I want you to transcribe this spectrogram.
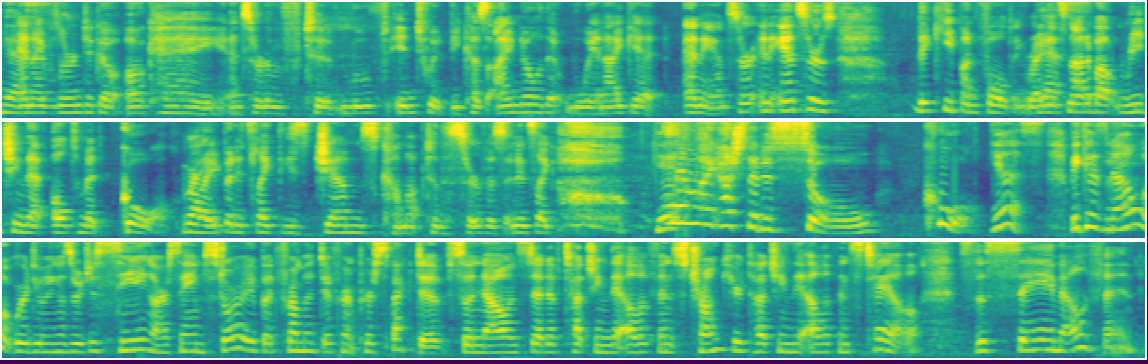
Yes. And I've learned to go okay and sort of to move into it because I know that when I get an answer, and answers they keep unfolding, right? Yes. It's not about reaching that ultimate goal, right. Right. But it's like these gems come up to the surface, and it's like, Yeah. oh my gosh, that is so cool. Yes, because now what we're doing is we're just seeing our same story, but from a different perspective. So now instead of touching the elephant's trunk, you're touching the elephant's tail. It's the same elephant,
